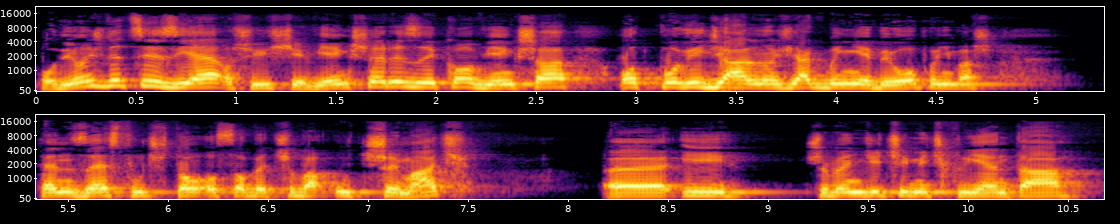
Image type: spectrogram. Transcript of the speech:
podjąć decyzję, oczywiście większe ryzyko, większa odpowiedzialność, jakby nie było, ponieważ ten zespół czy tą osobę trzeba utrzymać e, i czy będziecie mieć klienta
